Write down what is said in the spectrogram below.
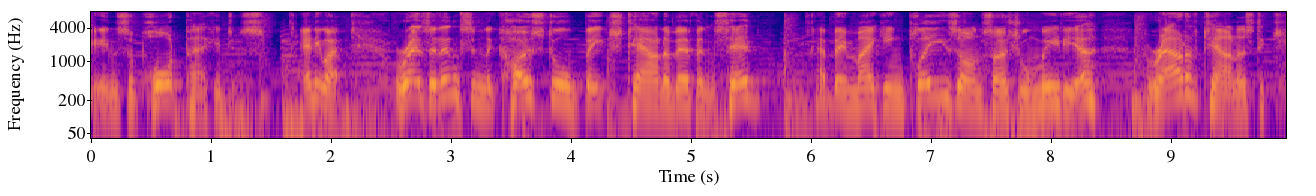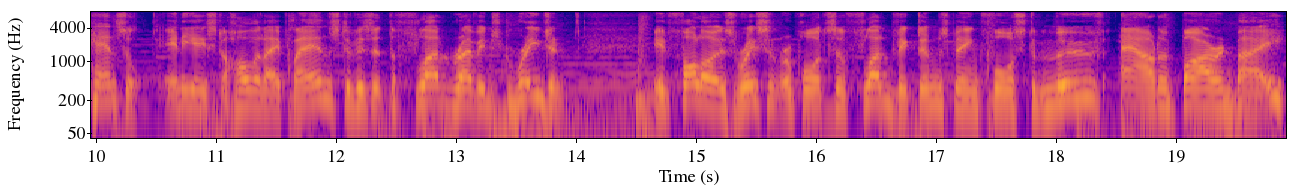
in support packages. Anyway, residents in the coastal beach town of Evans Head have been making pleas on social media for out of towners to cancel any Easter holiday plans to visit the flood ravaged region. It follows recent reports of flood victims being forced to move out of Byron Bay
